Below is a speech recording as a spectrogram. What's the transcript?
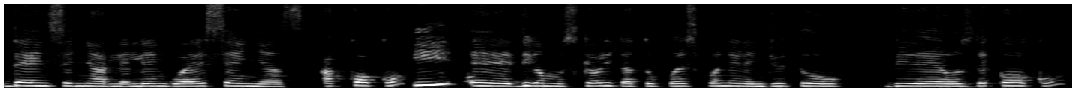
de enseñarle lengua de señas a Coco y eh, digamos que ahorita tú puedes poner en YouTube videos de Coco,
